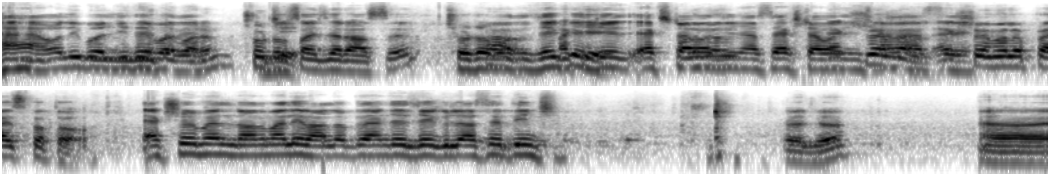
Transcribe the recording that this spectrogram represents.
হ্যাঁ হ্যাঁ অলিভ অয়েল দিতে পারেন। ছোট সাইজের আছে। ছোট হ্যাঁ, মতো থেকে যে Olive আছে, extra virgin 100 ছাড়া ml, আছে। 100 প্রাইস কত? একশো এম এল নর্মালি ভালো ব্র্যান্ডের যেগুলো আছে তিনশো। এই যে, আহ,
